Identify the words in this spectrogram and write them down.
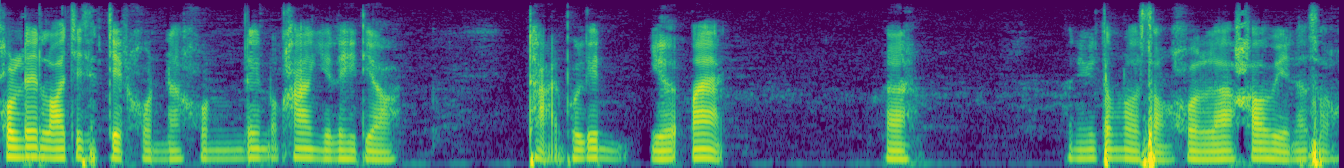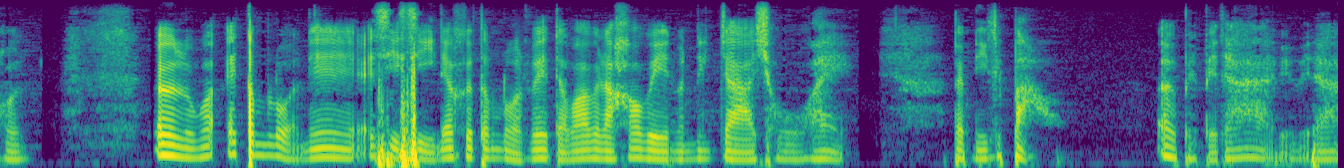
คนเล่นร้อยเจ็ดสิบเจ็ดคนนะ คนเล่นค่อนข้างเยอะเลยทีเดียว ฐานผู้เล่นเยอะมากนะอันนี้ตำรวจสองคนแล้วเข้าเวรแล้วสองคน เออหรือว่าไอ้ตำรวจนี่ไอ้สีสีเนี่ยคือตำรวจเว้ยแต่ว่าเวลาเข้าเวรมันนึกจะโชว์ให้ แบบนี้หรือเปล่า เออเป็นไปได้เป็นไปได้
